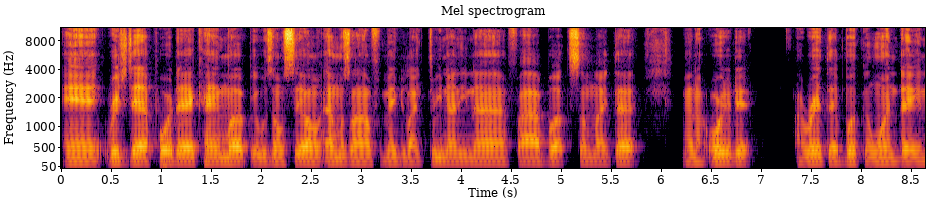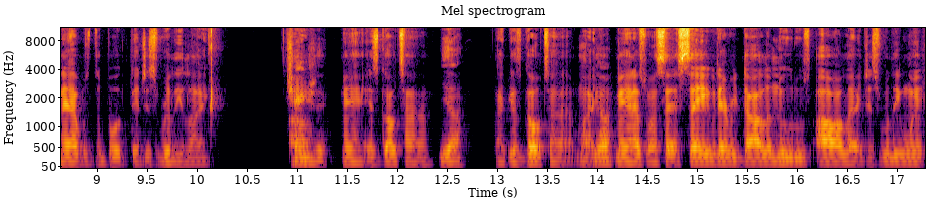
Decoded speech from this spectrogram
And Rich Dad Poor Dad came up. It was on sale on Amazon for maybe like $3.99, five bucks, something like that. Man, I ordered it. I read that book in one day, and that was the book that just really like Changed oh, it. Man, it's go time. Yeah. Like it's go time. Like, Yeah. man, that's what I said. Saved every dollar, noodles, all that. Just really went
